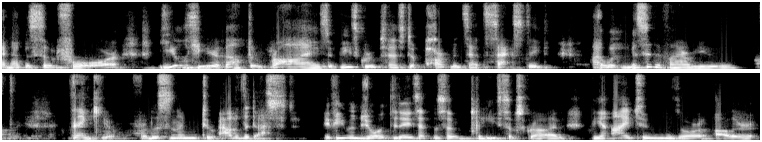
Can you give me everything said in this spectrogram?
in episode four, you'll hear about the rise of these groups as departments at Sac State. I wouldn't miss it if I were you. Thank you for listening to Out of the Dust. If you enjoyed today's episode, please subscribe via iTunes or other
